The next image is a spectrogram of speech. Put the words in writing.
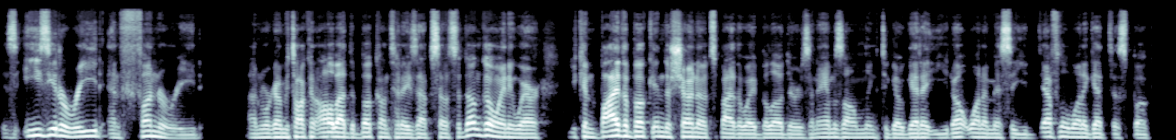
is easy to read and fun to read. And we're going to be talking all about the book on today's episode. So don't go anywhere. You can buy the book in the show notes, by the way, below. There's an Amazon link to go get it. You don't want to miss it. You definitely want to get this book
